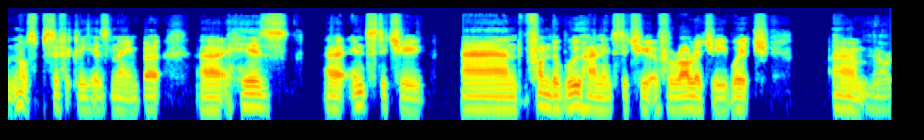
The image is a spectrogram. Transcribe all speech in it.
not specifically his name, but uh, his institute and from the Wuhan Institute of Virology, which um, now,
